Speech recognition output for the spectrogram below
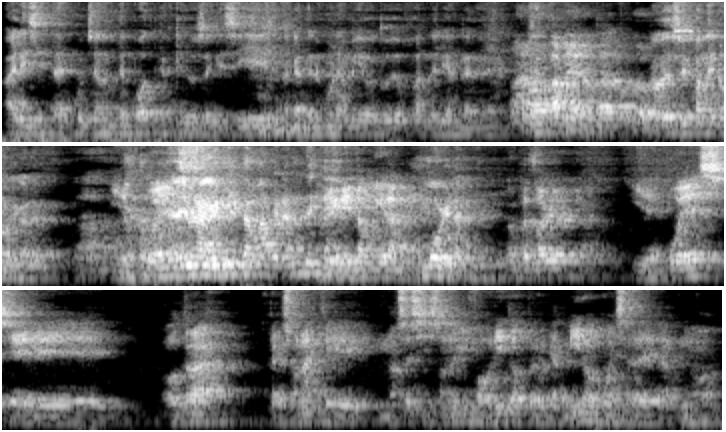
Ali, si estás escuchando este podcast, que yo sé que sí, acá tenemos un amigo tuyo fan de Liam Gallagher. Bueno, también, ¿no estás de acuerdo? No, yo soy fan de Noel Gallagher. Ah, Y después. Hay una grieta más grande una que. grieta muy grande. Muy grande. no pensaba que. Y después eh, otras personas que no sé si son de mis favoritos, pero que admiro, pueden ser de algunos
